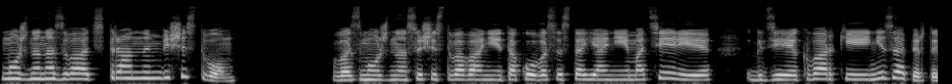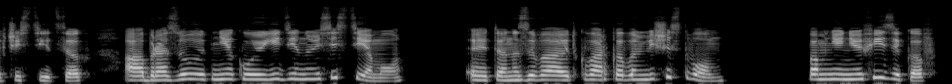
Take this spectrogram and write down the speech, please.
можно назвать странным веществом. Возможно, существование такого состояния материи – где кварки не заперты в частицах, а образуют некую единую систему. Это называют кварковым веществом. По мнению физиков,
